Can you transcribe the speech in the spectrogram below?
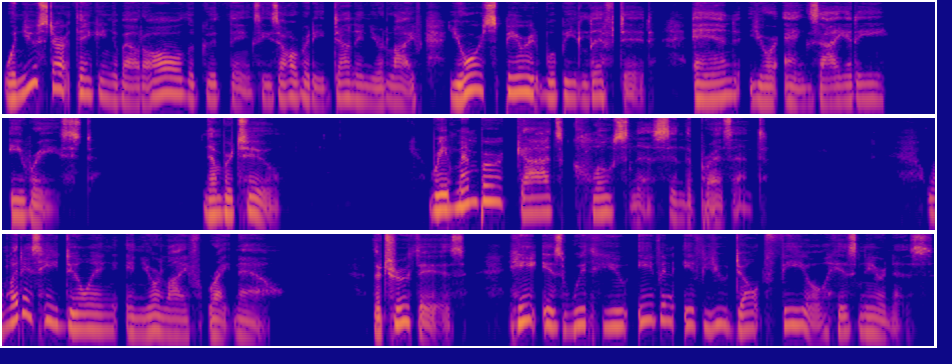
When you start thinking about all the good things He's already done in your life, your spirit will be lifted and your anxiety erased. Number two, remember God's closeness in the present. What is He doing in your life right now? The truth is, He is with you even if you don't feel His nearness.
